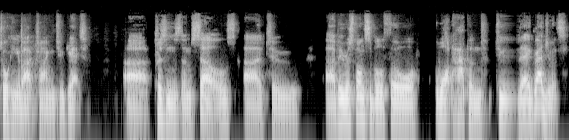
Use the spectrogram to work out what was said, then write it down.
talking about trying to get uh, prisons themselves uh, to uh, be responsible for what happened to their graduates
